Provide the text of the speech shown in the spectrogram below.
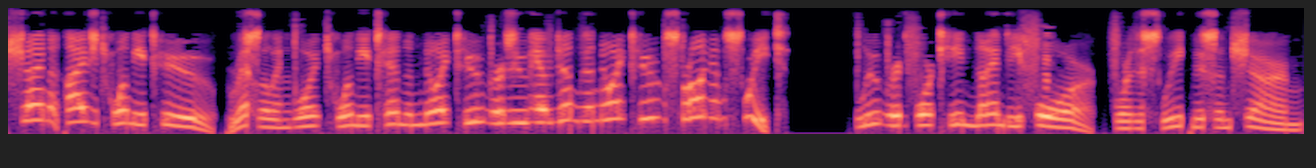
China Eyes 22, Wrestling Boy 2010 and Noitubers who have done the Noitube strong and sweet. Bluebird 1494 for the sweetness and charm.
